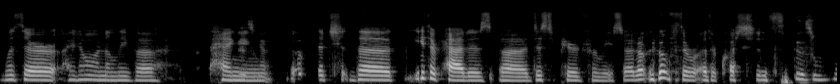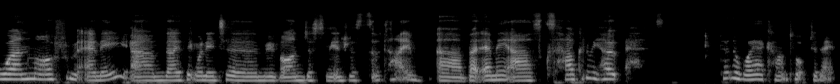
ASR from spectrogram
was there, I don't want to leave a hanging, oh, the, the etherpad is uh, disappeared for me. So I don't know if there were other questions. There's one more from Emmy um, that I think we need to move on just in the interest of time. Uh, but Emmy asks, how can we hope, I don't know why I can't talk today.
